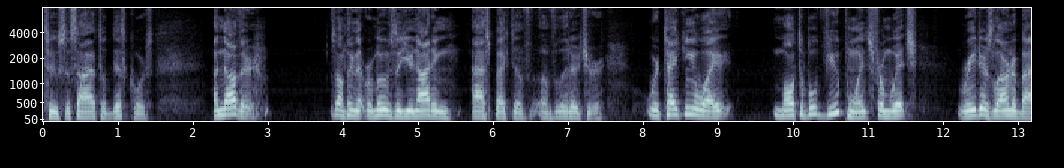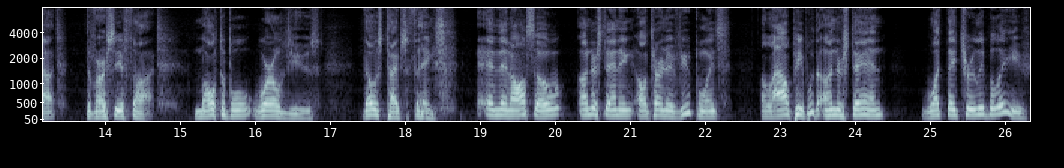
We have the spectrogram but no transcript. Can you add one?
to societal discourse. Another, something that removes the uniting aspect of, of literature, we're taking away multiple viewpoints from which readers learn about diversity of thought, multiple worldviews, those types of things. And then also understanding alternative viewpoints allow people to understand what they truly believe.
